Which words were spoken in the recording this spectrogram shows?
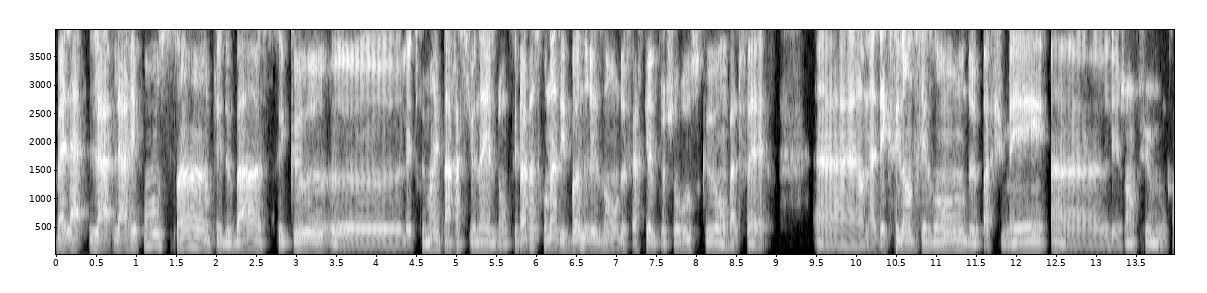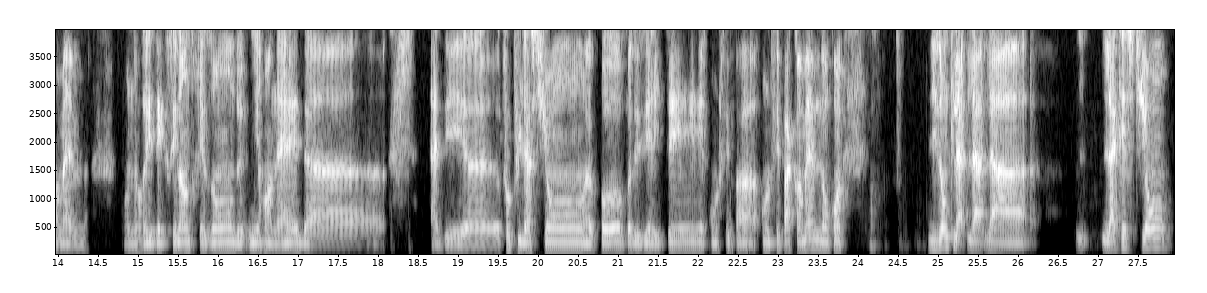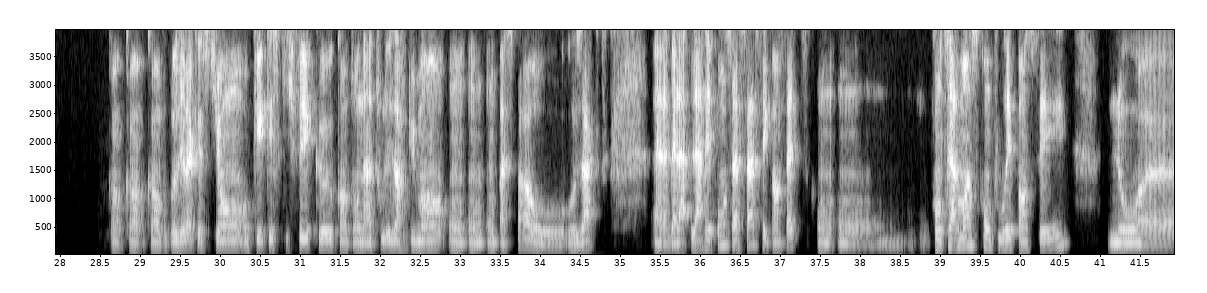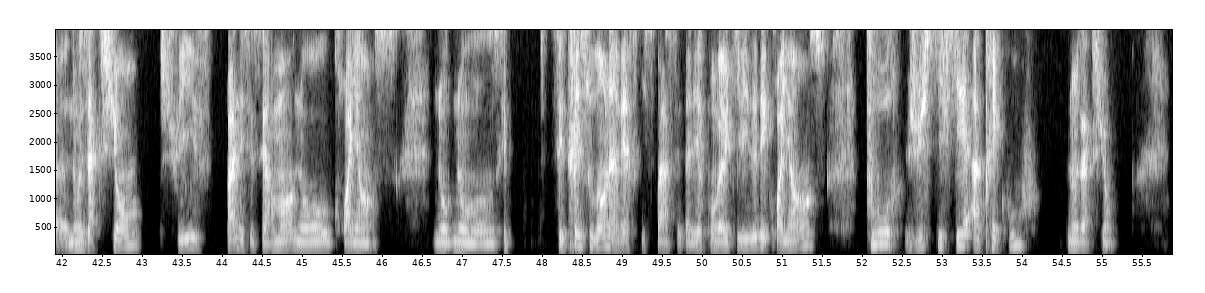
Ben, la, réponse simple et de base, c'est que euh, l'être humain n'est pas rationnel. Donc, c'est pas parce qu'on a des bonnes raisons de faire quelque chose qu'on va le faire. Euh, on a d'excellentes raisons de ne pas fumer. Euh, les gens fument quand même. On aurait d'excellentes raisons de venir en aide à, des populations pauvres, déshéritées. On le le fait pas quand même. Donc, disons que la, la question quand, vous posez la question, OK, qu'est-ce qui fait que quand on a tous les arguments, on ne passe pas aux, actes? Euh, ben la, réponse à ça, c'est qu'en fait, on, contrairement à ce qu'on pourrait penser, nos, euh, nos actions suivent pas nécessairement nos croyances. C'est très souvent l'inverse qui se passe, c'est-à-dire qu'on va utiliser des croyances pour justifier après coup nos actions.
